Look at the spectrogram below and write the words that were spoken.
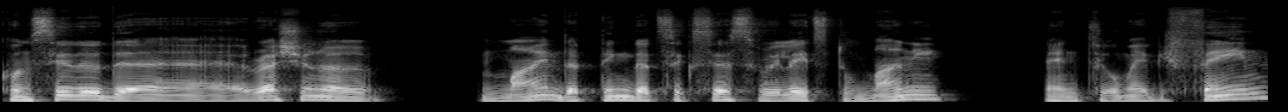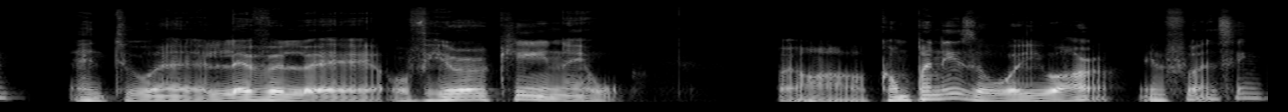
consider the rational mind that think that success relates to money and to maybe fame and to a level uh, of hierarchy in a uh, companies or where you are influencing,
